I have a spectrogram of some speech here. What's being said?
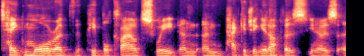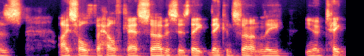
take more of the People Cloud suite and and packaging it up as you know as as iSolve for healthcare services. They they can certainly you know take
